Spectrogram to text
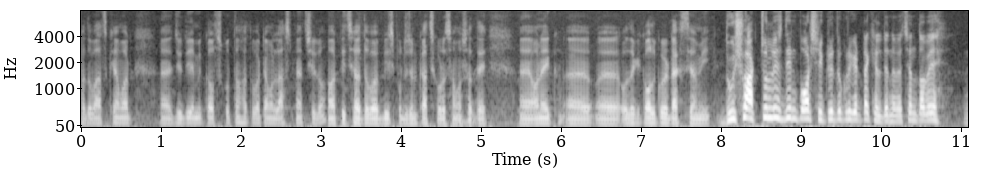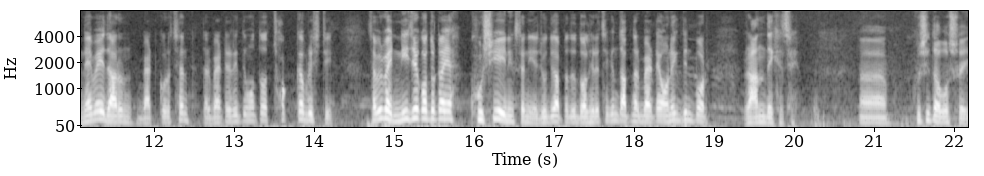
হয়তো আজকে আমার যদি আমি কপস করতাম হয়তো আমার লাস্ট ম্যাচ ছিল। আমার পিছিয়ে হয়তো বা বিশ পঁচিশ জন কাজ করেছে আমার সাথে। অনেক ওদেরকে কল করে ডাকছি আমি। দুশো আটচল্লিশ দিন পর স্বীকৃত ক্রিকেটটা খেলতে নেমেছেন তবে নেমেই দারুণ ব্যাট করেছেন। তার ব্যাটের রীতিমতো ছক্কা বৃষ্টি। সাবির ভাই নিজে কতটা খুশি এই ইনিংসটা নিয়ে? যদিও আপনাদের দল হেরেছে কিন্তু আপনার ব্যাটে অনেক দিন পর রান দেখেছে। খুশি তো অবশ্যই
